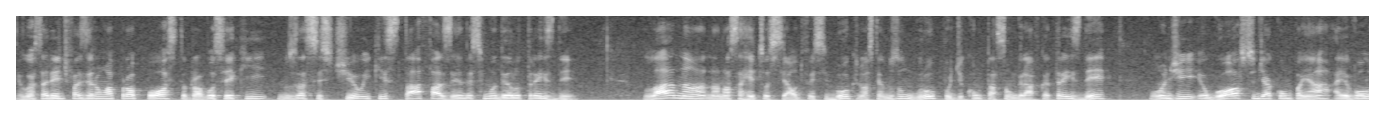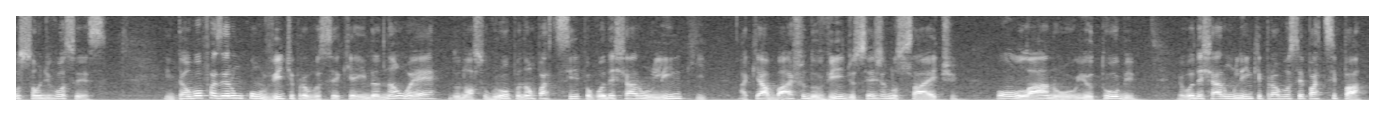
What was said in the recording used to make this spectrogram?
eu gostaria de fazer uma proposta para você que nos assistiu e que está fazendo esse modelo 3D. Lá na, na, nossa rede social do Facebook, nós temos um grupo de computação gráfica 3D, onde eu gosto de acompanhar a evolução de vocês. Então vou fazer um convite para você que ainda não é do nosso grupo, não participa, eu vou deixar um link aqui abaixo do vídeo, seja no site ou lá no YouTube, eu vou deixar um link para você participar,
